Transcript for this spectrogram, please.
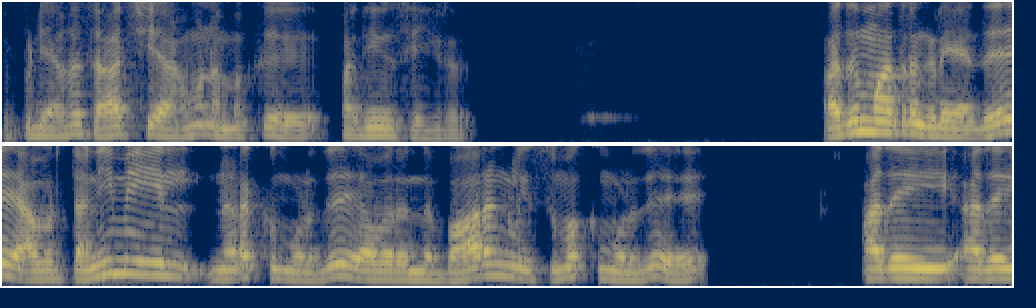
இப்படியாக சாட்சியாகவும் நமக்கு பதிவு செய்கிறது. அது மாத்திரம் கிடையாது. அவர் தனிமையில் நடக்கும் பொழுது அவர் அந்த பாரங்களை சுமக்கும் பொழுது அதை அதை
